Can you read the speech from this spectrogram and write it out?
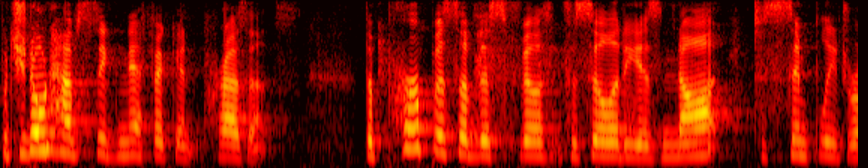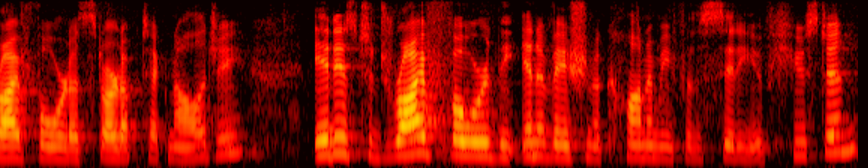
but you don't have significant presence. The purpose of this facility is not to simply drive forward a startup technology. It is to drive forward the innovation economy for the city of Houston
